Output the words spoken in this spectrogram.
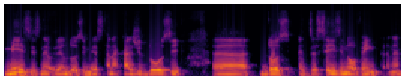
meses, né? Olhando 12 meses, está na casa de 12, uh, 12 16,90, né?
